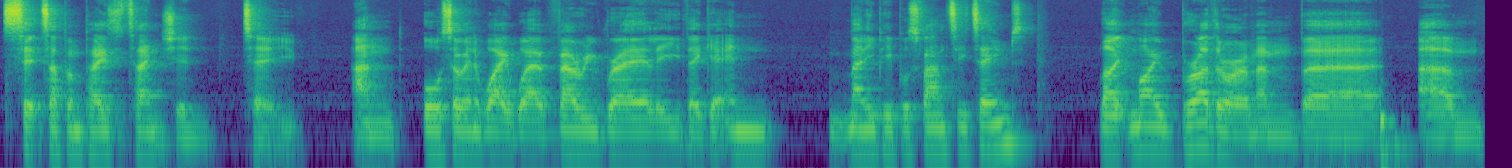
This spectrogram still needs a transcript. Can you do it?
sits up and pays attention to, and also in a way where very rarely they get in many people's fancy teams. Like my brother, I remember, um,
